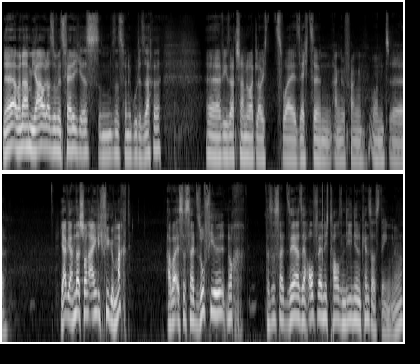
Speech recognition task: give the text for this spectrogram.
Ne? Aber nach einem Jahr oder so, wenn es fertig ist, dann ist das für eine gute Sache. Äh, wie gesagt, Chando hat, glaube ich, 2016 angefangen. Und äh, ja, wir haben da schon eigentlich viel gemacht. Aber es ist halt so viel noch, das ist halt sehr, sehr aufwendig, tausend Linien, du kennst das Ding, ne?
